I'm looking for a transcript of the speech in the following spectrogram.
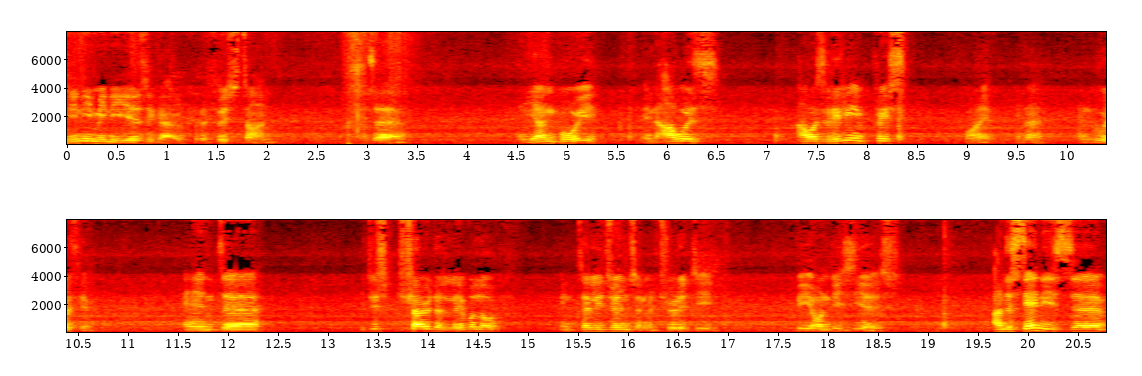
many, many years ago for the first time as a, a young boy, and I was, I was really impressed by him, you know, and with him. And uh, he just showed a level of intelligence and maturity beyond his years. Understand he's, uh,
